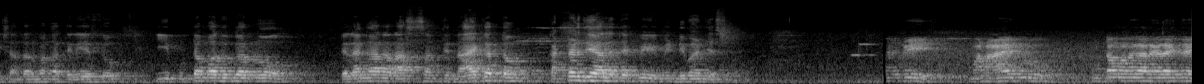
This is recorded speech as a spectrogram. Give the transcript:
ఈ సందర్భంగా తెలియజేస్తూ ఈ పుట్ట మధుకర్ను తెలంగాణ రాష్ట్ర సమితి నాయకత్వం కట్టడి చేయాలని చెప్పి మేము డిమాండ్ చేస్తున్నాం. మా నాయకుడు పుట్టమన్న గారు ఏదైతే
